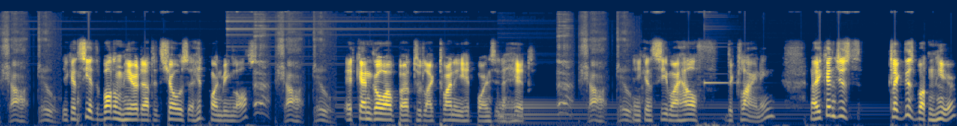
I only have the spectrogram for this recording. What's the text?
Sharp, too. You can see at the bottom here that it shows a hit point being lost. Sharp, too. It can go up uh, to like 20 hit points in a hit. Sharp, too. And you can see my health declining. Now you can just click this button here.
